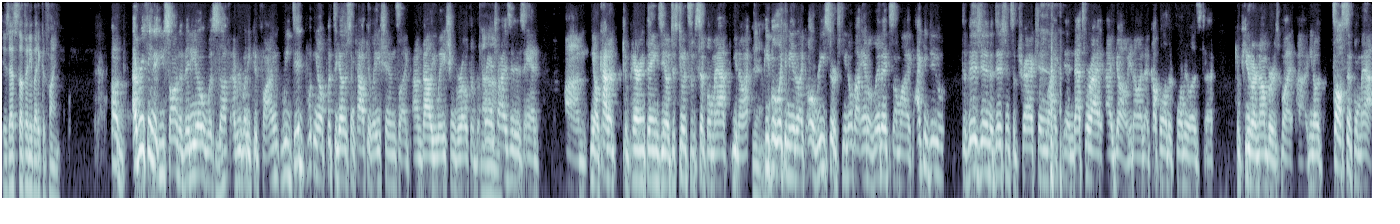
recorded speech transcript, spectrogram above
is that stuff anybody could find? Um, everything that you saw in the video was Mhm. stuff everybody could find. We did, put, you know, put together some calculations like on valuation growth of the Ah. franchises and, um, you know, kind of comparing things. You know, just doing some simple math. You know, Yeah. people look at me and they're like, "Oh, research. Do you know about analytics?" I'm like, I can do division, addition, subtraction, like, and that's where I, I go. You know, and a couple other formulas to compute our numbers. But uh, you know, it's all simple math.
